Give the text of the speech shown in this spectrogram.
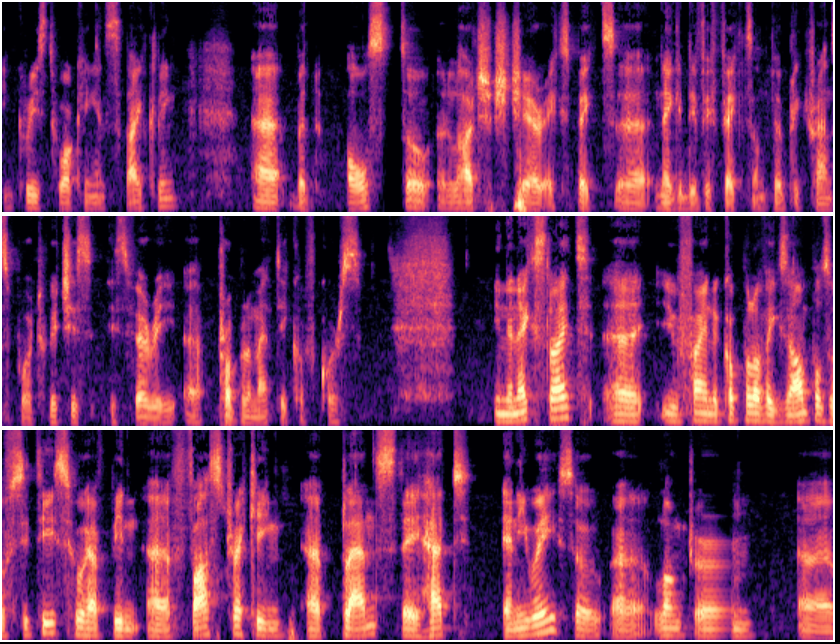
increased walking and cycling, but also a large share expects negative effects on public transport, which is, is very problematic, of course. In the next slide, uh, you find a couple of examples of cities who have been uh, fast tracking uh, plans they had anyway. So uh, long-term uh,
